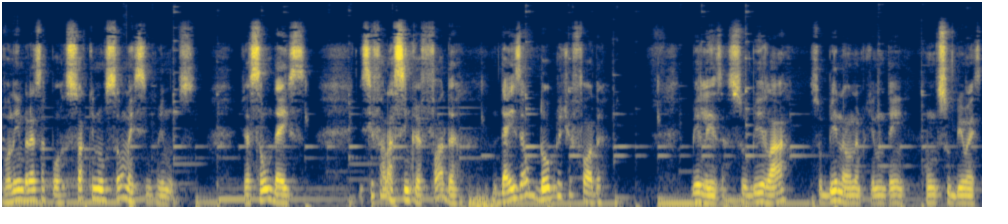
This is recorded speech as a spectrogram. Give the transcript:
Vou lembrar essa porra. Só que não são mais 5 minutos. Já são 10. E se falar 5 é foda, 10 é o dobro de foda. Beleza, subi lá, Subi não, né? Porque não tem onde subir, mas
